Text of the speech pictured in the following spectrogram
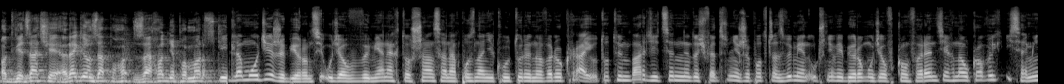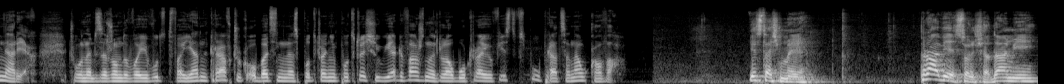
odwiedzacie region zachodniopomorski. Dla młodzieży biorącej udział w wymianach to szansa na poznanie kultury nowego kraju. To tym bardziej cenne doświadczenie, że podczas wymian uczniowie biorą udział w konferencjach naukowych i seminariach. Członek zarządu województwa Jan Krawczuk obecny na spotkaniu podkreślił, jak ważna dla obu krajów jest współpraca naukowa. Jesteśmy prawie sąsiadami.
